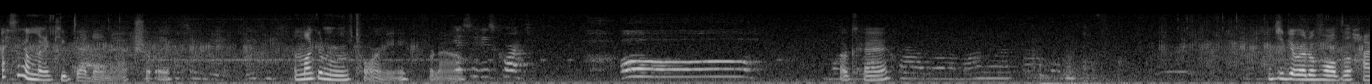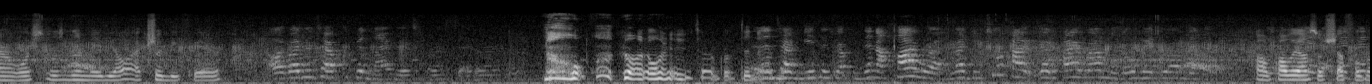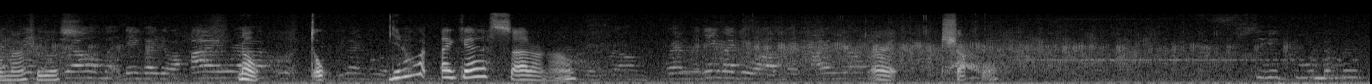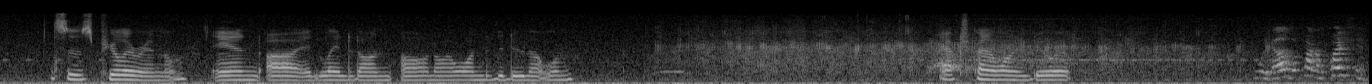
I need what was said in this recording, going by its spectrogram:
I think I'm gonna keep that in actually. I'm not gonna remove Torny for now. Yes, it is correct. Oh. Okay. Once I get rid of all the high remorseless, then maybe I'll actually be fair. Oh, if I do tap clip in Nightmares first, I No, no, I don't want to do Tower Growth And then today. tap Gates Disruption, then a high run. If I do two high, you got a high run, a low mid run, then a I'll probably also shuffle then a them after this. realm, Then you gotta do a high run. No, don't. You gotta do a You know what? I guess I don't know. mid realm, realm, you gotta do a mid high run. All right, shuffle. See you doing the mid. This is purely random, and uh, it landed on. Oh no, I wanted to do that one. I actually kind of wanted to do it. Wait, that was the final question.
